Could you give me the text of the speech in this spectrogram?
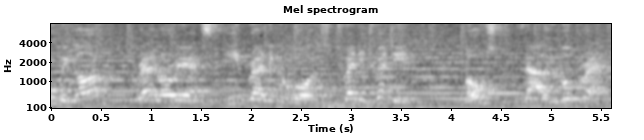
Moving on, Brand Laureate's eBranding Awards 2020 Most Valuable Brand.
